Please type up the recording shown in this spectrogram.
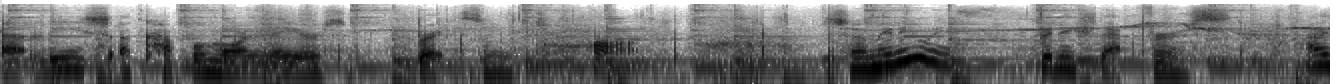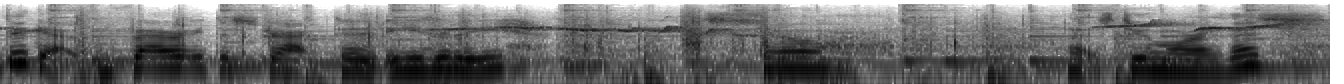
at least a couple more layers of bricks on top. So maybe we finish that first. I do get very distracted easily. So let's do more of this.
